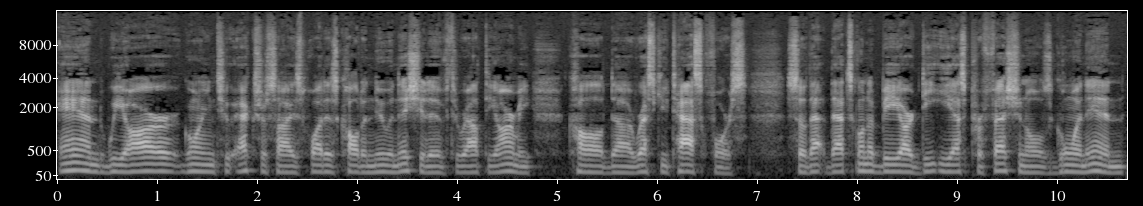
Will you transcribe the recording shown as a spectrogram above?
and we are going to exercise what is called a new initiative throughout the Army called uh, Rescue Task Force. So that that's going to be our DES professionals going in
